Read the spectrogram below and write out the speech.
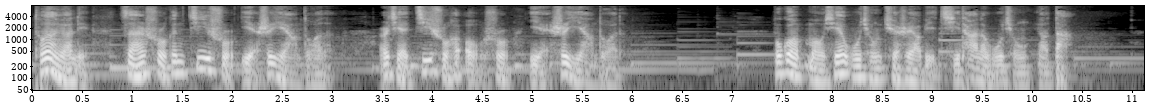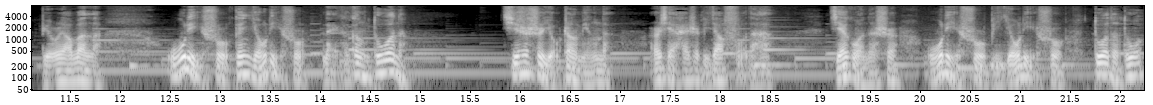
同样原理，自然数跟奇数也是一样多的，而且奇数和偶数也是一样多的。不过某些无穷确实要比其他的无穷要大，比如要问了，无理数跟有理数哪个更多呢？其实是有证明的。而且还是比较复杂，结果呢是无理数比有理数多得多。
